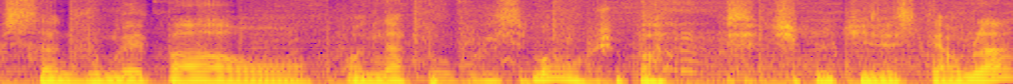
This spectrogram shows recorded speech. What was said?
ça ne vous met pas en, en appauvrissement, je sais pas si je peux utiliser ce terme-là,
